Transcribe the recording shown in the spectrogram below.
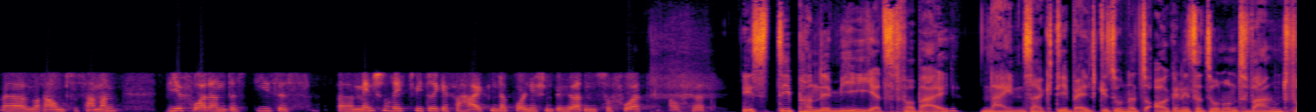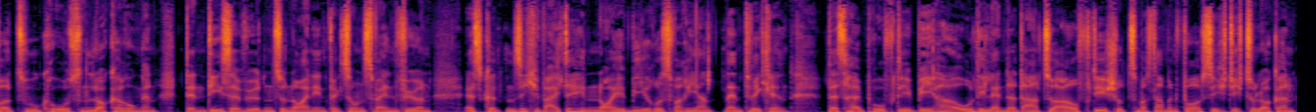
äh, Raum zusammen. Wir fordern, dass dieses äh, menschenrechtswidrige Verhalten der polnischen Behörden sofort aufhört. Ist die Pandemie jetzt vorbei? Nein, sagt die Weltgesundheitsorganisation und warnt vor zu großen Lockerungen, denn diese würden zu neuen Infektionswellen führen. Es könnten sich weiterhin neue Virusvarianten entwickeln. Deshalb ruft die WHO die Länder dazu auf, die Schutzmaßnahmen vorsichtig zu lockern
